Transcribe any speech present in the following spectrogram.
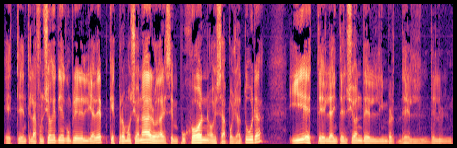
este, entre la función que tiene que cumplir el IADEP, que es promocionar o dar ese empujón o esa apoyatura, y este, la intención del, del,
